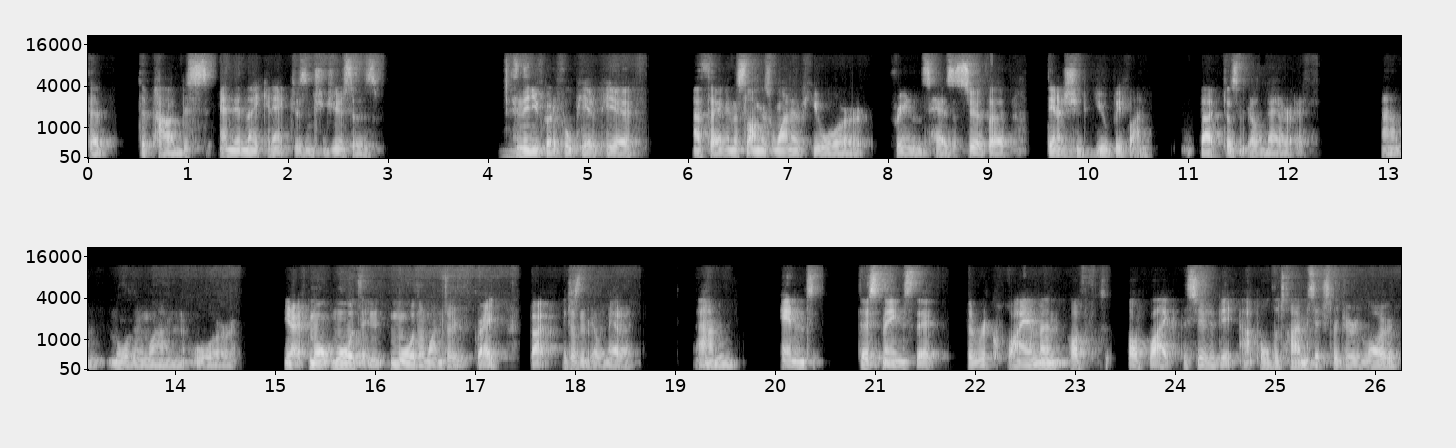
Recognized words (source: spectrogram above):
the the pubs and then they can act as introducers. and then you've got a full peer-to-peer uh, thing. And as long as one of your friends has a server, then it should you'll be fine. But it doesn't really matter if um, more than one or you know if more more than more than one do great, but it doesn't really matter. Um, mm-hmm. and this means that the requirement of of like the server being up all the time is actually very low.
